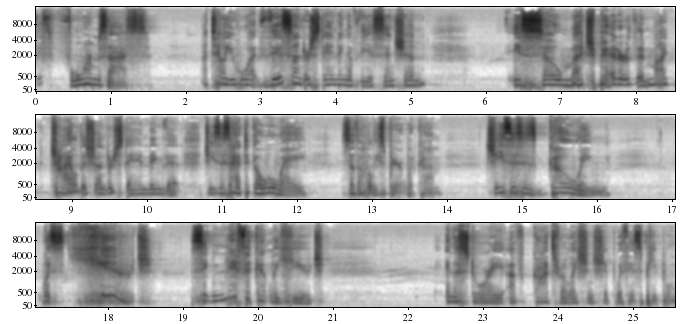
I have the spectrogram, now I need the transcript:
This forms us. I tell you what, this understanding of the ascension is so much better than my childish understanding that Jesus had to go away so the Holy Spirit would come. Jesus' going was huge significantly huge in the story of God's relationship with his people.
